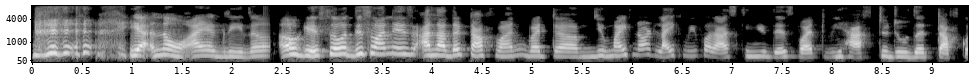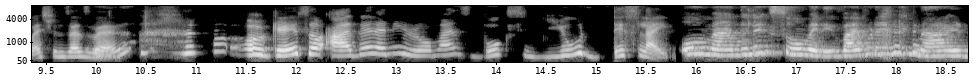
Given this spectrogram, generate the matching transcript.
yeah no i agree the okay so this one is another tough one but um, you might not like me for asking you this but we have to do the tough questions as well okay so are there any romance books you dislike Oh man, there are like so many. Why would I be mad?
